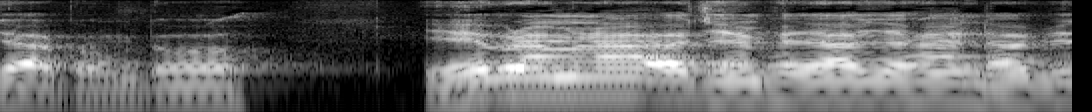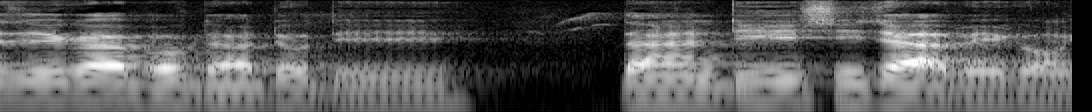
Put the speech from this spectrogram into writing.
ကြကုန်သောယေဗြဟ္မဏအရှင်ဖရာယဟန္တာပြည့်စေကဗုဒ္ဓတို့သည်တန်တီရှိကြပေကုန်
